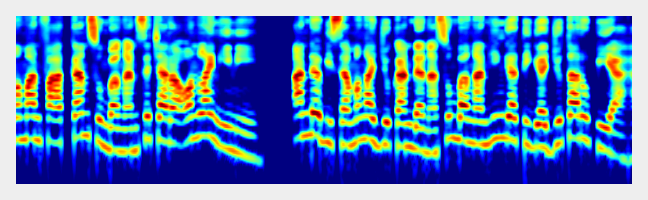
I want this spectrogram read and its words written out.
Memanfaatkan sumbangan secara online ini, anda bisa mengajukan dana sumbangan hingga 3 juta rupiah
